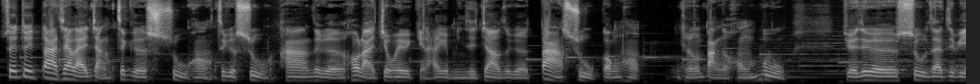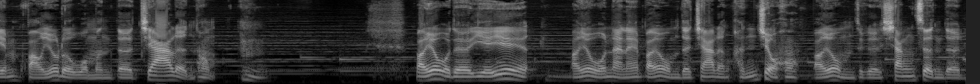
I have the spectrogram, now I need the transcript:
所以对大家来讲，这个树哈，这个树它这个后来就会给它一个名字叫这个大树公哈。你可能绑个红布，觉得这个树在这边保佑了我们的家人哈，保佑我的爷爷，保佑我奶奶，保佑我们的家人很久哈，保佑我们这个乡镇的李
